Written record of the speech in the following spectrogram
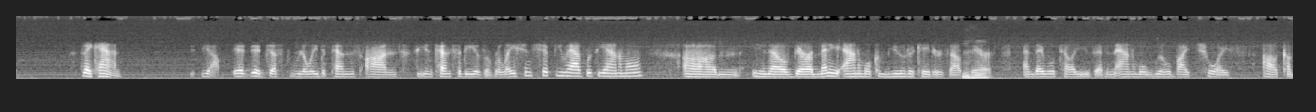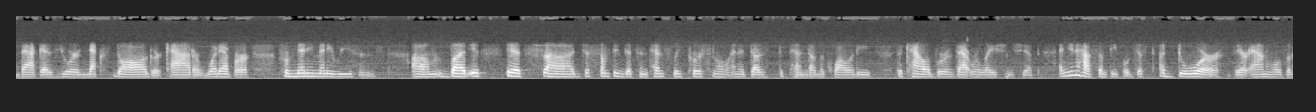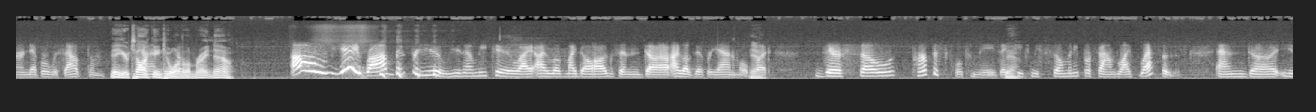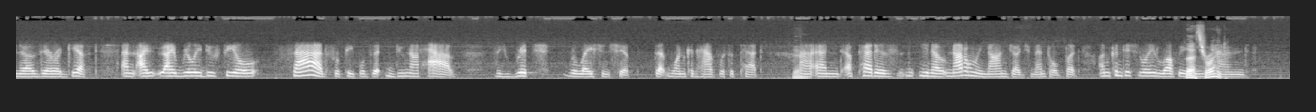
they can. Yeah, it it just really depends on the intensity of the relationship you have with the animal. Um, you know, there are many animal communicators out there, and they will tell you that an animal will, by choice, uh, come back as your next dog or cat or whatever, for many many reasons. Um, but it's it's uh, just something that's intensely personal, and it does depend on the quality, the caliber of that relationship. And you know how some people just adore their animals and are never without them. Yeah, you're talking And to one of them right now. Oh, yay, Rob! Good for you. You know, me too. I I love my dogs, and uh, I love every animal, Yeah. but they're so purposeful to me. They Yeah. teach me so many profound life lessons, and uh, you know, they're a gift. And I I really do feel sad for people that do not have the rich relationship that one can have with a pet. Yeah. Uh, and a pet is, you know, not only non-judgmental, but unconditionally loving. That's right. And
